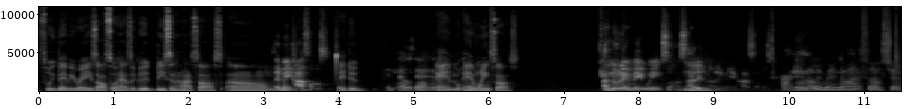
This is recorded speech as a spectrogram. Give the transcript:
Sweet Baby Ray's also has a good, decent hot sauce. Um, They make hot sauce? they do, I know that. and and wing sauce. I knew they made wing sauce. I Mm-hmm. didn't know they made hot sauce. I didn't know they made no hot sauce. child.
